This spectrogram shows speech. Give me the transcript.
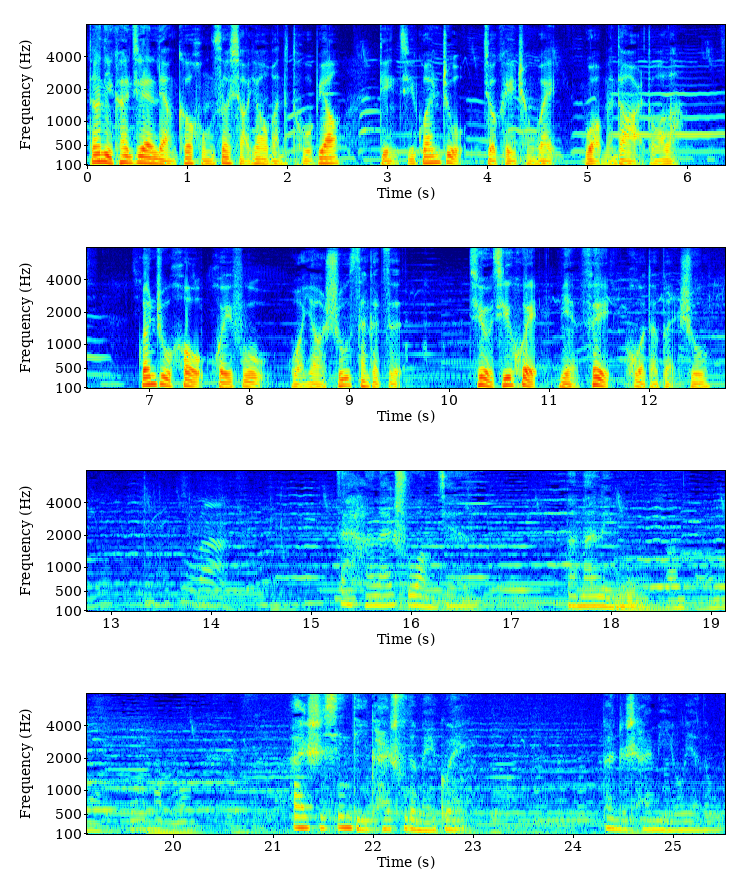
当你看见两颗红色小药丸的图标，点击关注就可以成为我们的耳朵了。关注后回复“我要书”三个字。就有机会免费获得本书。在寒来暑往间，慢慢领悟，爱是心底开出的玫瑰，伴着柴米油盐的舞步。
